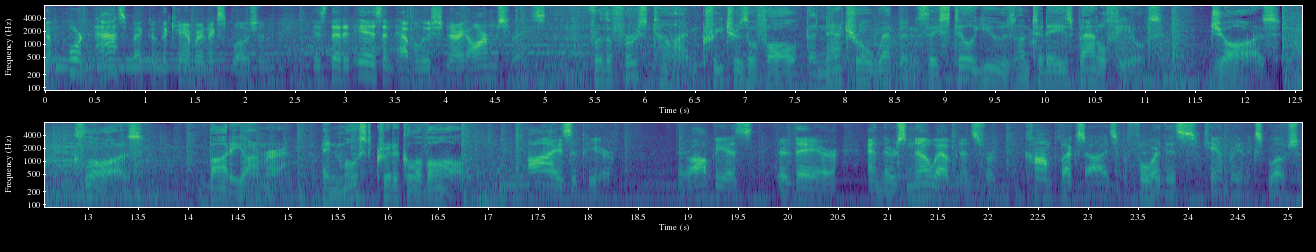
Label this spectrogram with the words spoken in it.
An important aspect of the Cambrian explosion is that it is an evolutionary arms race. For the first time, creatures evolved the natural weapons they still use on today's battlefields. Jaws, claws, body armor, and most critical of all, Eyes appear. They're obvious, they're there, and there's no evidence for complex eyes before this Cambrian explosion.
